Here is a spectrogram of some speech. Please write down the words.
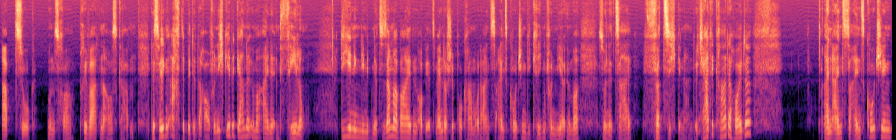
Abzug unserer privaten Ausgaben. Deswegen achte bitte darauf und ich gebe gerne immer eine Empfehlung. Diejenigen, die mit mir zusammenarbeiten, ob jetzt Mentorship-Programm oder 1 zu 1 Coaching, die kriegen von mir immer so eine Zahl 40 genannt. Und ich hatte gerade heute ein 1 zu 1 Coaching,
